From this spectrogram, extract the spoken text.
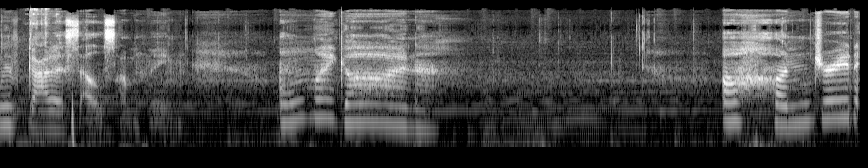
We've gotta sell something. Oh my god. A hundred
